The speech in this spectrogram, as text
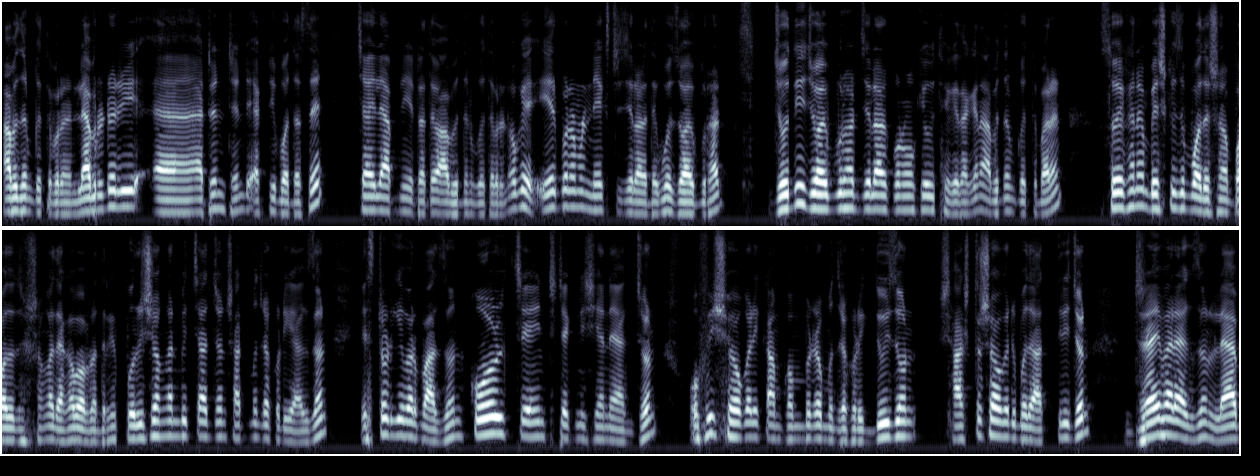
আবেদন করতে পারেন। ল্যাবরেটরি অ্যাটেন্ডেন্ট একটি পদ আছে, চাইলে আপনি এটাতেও আবেদন করতে পারেন। ওকে, এরপর আমরা নেক্সট জেলাটা দেখব, জয়পুরহাট। যদি জয়পুরহাট জেলার কোনো কেউ থেকে থাকেন, আবেদন করতে পারেন। সো এখানে বেশ কিছু পদের সঙ্গে পদের সংখ্যা দেখাবো আপনাদেরকে। পরিসংখ্যানবিদ চারজন ষাট মুদ্রা কোটি একজন, স্টোর কিপার পাঁচজন কোল্ড চেইন টেকনিশিয়ানে একজন, অফিস সহকারী কাম কম্পিউটার মুদ্রা করি দুইজন, স্বাস্থ্য সহকারী পদে আটত্রিশ জন, ড্রাইভার একজন, ল্যাব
